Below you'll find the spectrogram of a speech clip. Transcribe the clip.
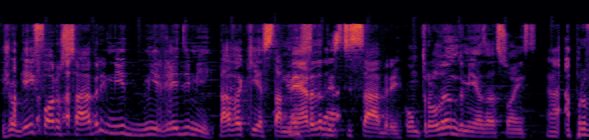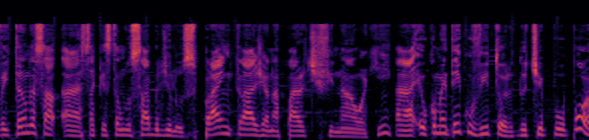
Joguei fora o sabre e me, me redimi. Tava aqui esta merda essa... desse sabre, controlando minhas ações. Ah, aproveitando essa, essa questão do sabre de luz pra entrar já na parte final aqui, ah, eu comentei com o Vitor do tipo, pô,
